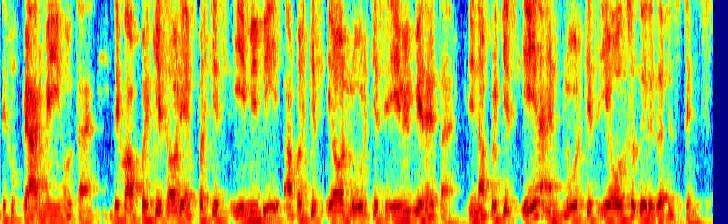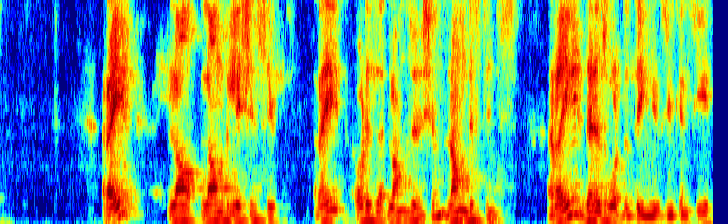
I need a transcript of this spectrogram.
देखो प्यार में ही होता है देखो अपर केस और अपर केस ए में भी अपर केस ए और लोअर केस ए में भी रहता है इन अपर केस ए एंड लोअर केस ए आल्सो देयर इज अ डिस्टेंस right long long relationship right what is that long relation long distance right that is what the thing is you can see it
